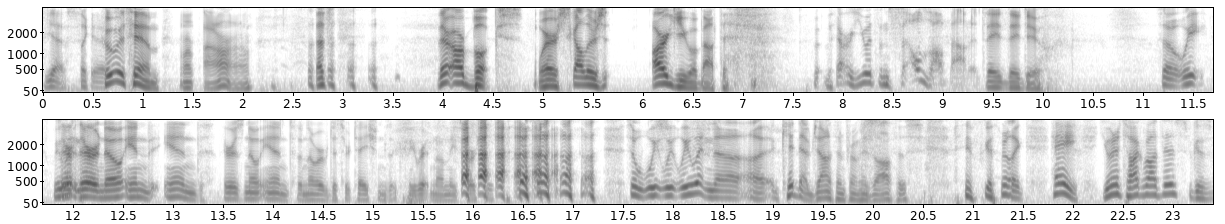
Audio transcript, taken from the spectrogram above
yes, Like Yes. who is him? I don't know. That's there are books where scholars argue about this. they argue with themselves about it. They they do. So we we There, there are no end. End. There is no end to the number of dissertations that can be written on these verses. so we, we, we went and uh, uh, kidnapped Jonathan from his office because we're like, hey, you want to talk about this? Because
